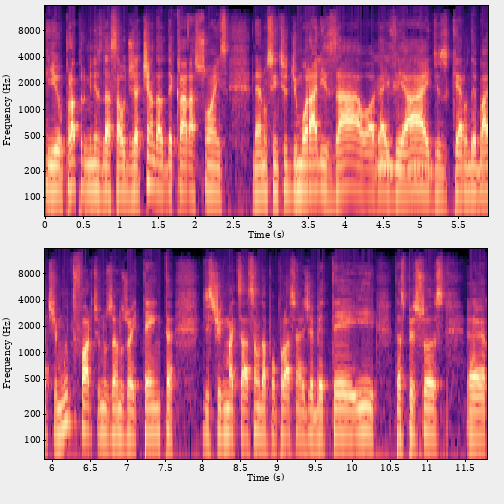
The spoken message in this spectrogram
e o próprio ministro da Saúde já tinha dado declarações né, no sentido de moralizar o HIV-AIDS, uhum. que era um debate muito forte nos anos 80, de estigmatização da população LGBT e das pessoas eh,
